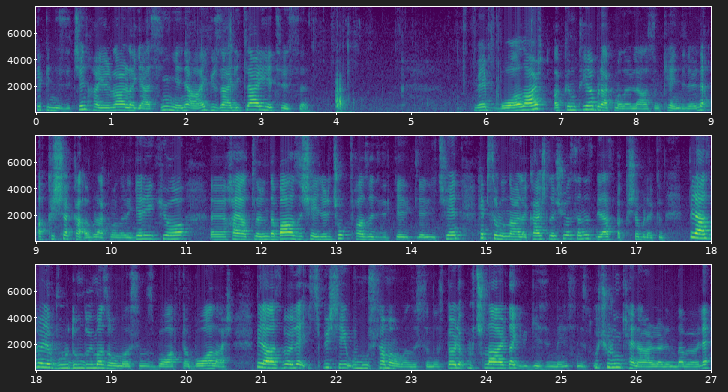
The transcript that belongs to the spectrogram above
hepiniz için hayırlarla gelsin. Yeni ay güzellikler getirsin. Ve boğalar akıntıya bırakmaları lazım kendilerini. Akışa bırakmaları gerekiyor. Ee, hayatlarında bazı şeyleri çok fazla didikledikleri için hep sorunlarla karşılaşıyorsanız biraz akışa bırakın. Biraz böyle vurdum duymaz olmalısınız bu hafta boğalar. Biraz böyle hiçbir şeyi umursamamalısınız. Böyle uçlarda gibi gezinmelisiniz. Uçurum kenarlarında böyle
